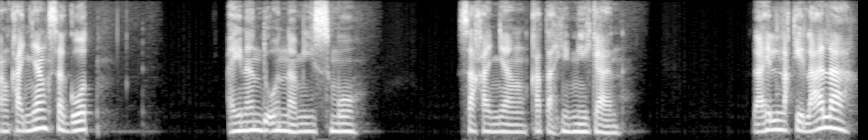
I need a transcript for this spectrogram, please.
ang kanyang sagot ay nandoon na mismo sa kanyang katahimikan. Dahil nakilala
